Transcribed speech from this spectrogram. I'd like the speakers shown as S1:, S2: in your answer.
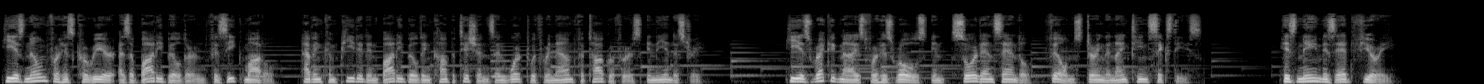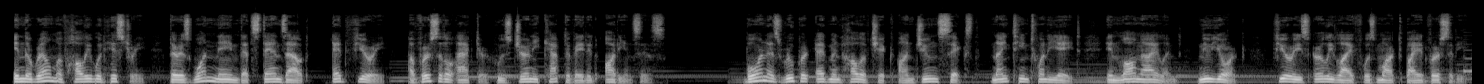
S1: He is known for his career as a bodybuilder and physique model, having competed in bodybuilding competitions and worked with renowned photographers in the industry. He is recognized for his roles in Sword and Sandal films during the 1960s. His name is Ed Fury. In the realm of Hollywood history, there is one name that stands out, Ed Fury, a versatile actor whose journey captivated audiences. Born as Rupert Edmund Holovchik on June 6, 1928, in Long Island, New York, Fury's early life was marked by adversity.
